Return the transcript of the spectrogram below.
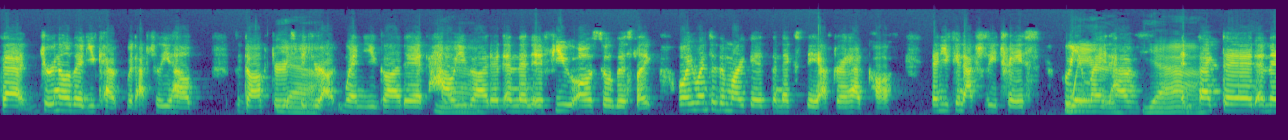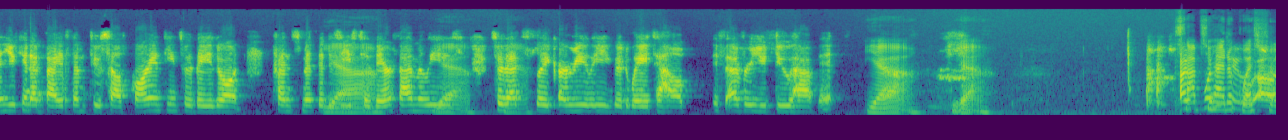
That journal that you kept would actually help the doctors Yeah. figure out when you got it, how you got it, and then if you also list like, oh, I went to the market the next day after I had cough, then you can actually trace who you might have Yeah. infected, and then you can advise them to self quarantine so they don't transmit the disease Yeah. to their families. Yeah. So that's like a really good way to help if ever you do have it. Yeah. Yeah. Saps, you had a question?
